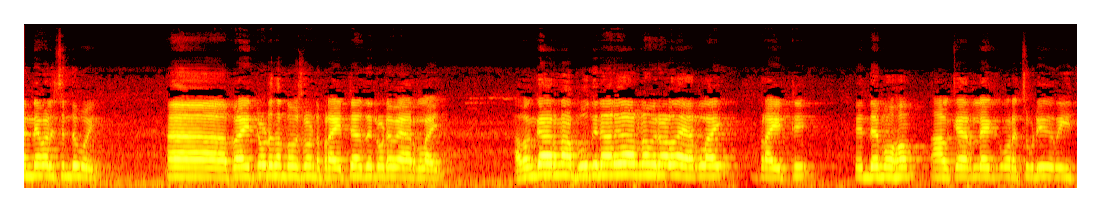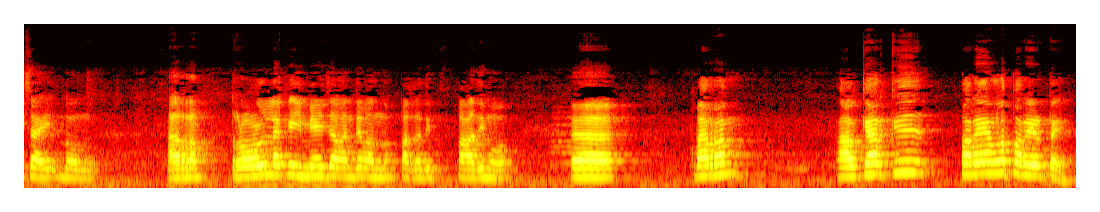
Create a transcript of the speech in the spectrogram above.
എന്നെ വിളിച്ചിട്ട് പോയി. ബ്രൈറ്റിനോട് സന്തോഷമുണ്ട്. ബ്രൈറ്റ് അതിലൂടെ വൈറലായി. അവൻ കാരണം അബൂദിനാർ കാരണം ഒരാൾ വൈറലായി. ബ്രൈറ്റ് എന്റെ മുഖം ആൾക്കാരിലേക്ക് കുറച്ചുകൂടി റീച്ചായി എന്ന് തോന്നുന്നു. കാരണം ട്രോളിലൊക്കെ ഇമേജ് അവന്റെ വന്നു പകുതി പാതി മുഖം. കാരണം ആൾക്കാർക്ക് പറയാനുള്ള പറയട്ടെ.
